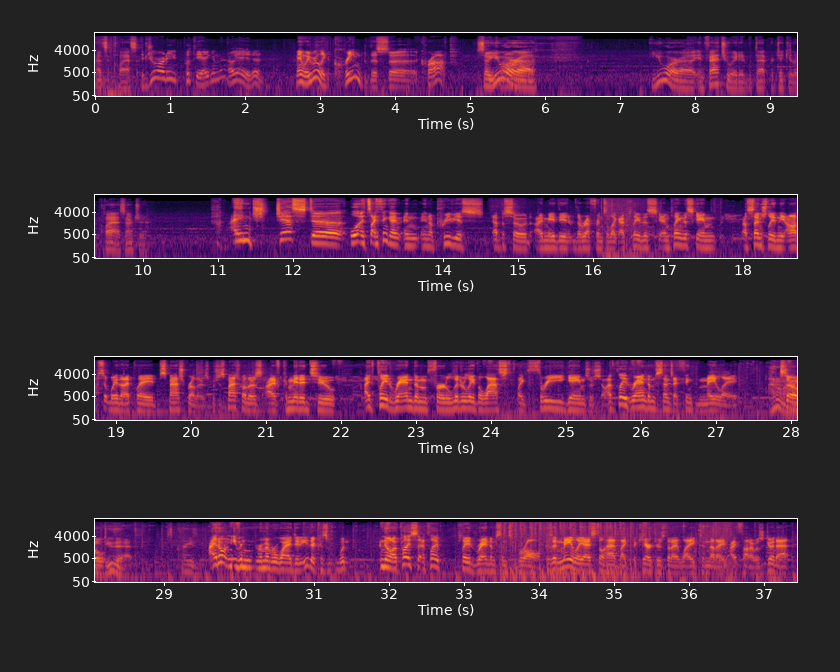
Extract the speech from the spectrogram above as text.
That's a classic. Did you already put the egg in there? Oh yeah, you did. Man, we really creamed this uh, crop. So you are uh, you are uh, infatuated with that particular class, aren't you? I'm just uh, well, it's I think I, in in a previous episode I made the the reference of like I play this I'm playing this game essentially in the opposite way that I play Smash Brothers, which is Smash Brothers. I've committed to. I've played random for literally the last like three games or so. I've played random since I think Melee. I don't know how So- you do that. It's crazy. I don't even remember why I did either because when no, I played I played played random since Brawl because in Melee I still had like the characters that I liked and that I, I thought I was good at,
